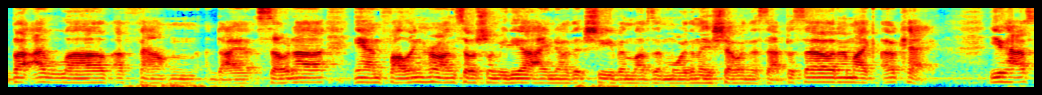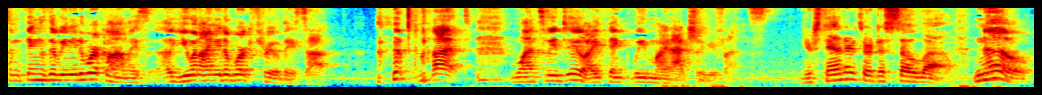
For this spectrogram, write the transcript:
But I love a fountain diet soda, and following her on social media, I know that she even loves it more than they show in this episode. And I'm like, okay, you have some things that we need to work on, Lisa. Uh, You and I need to work through, Lisa. but once we do, I think we might actually be friends. Your standards are just so low. No,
